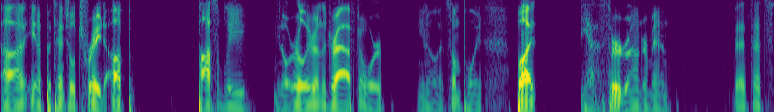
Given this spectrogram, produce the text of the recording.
uh, in a potential trade up, possibly you know earlier in the draft or you know at some point. But yeah, third rounder, man, that that's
